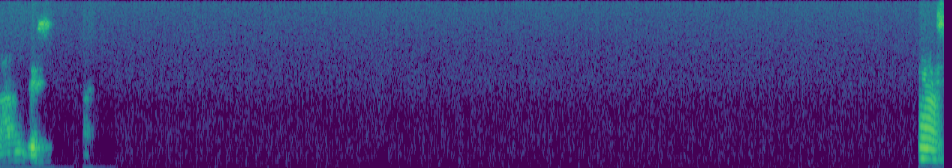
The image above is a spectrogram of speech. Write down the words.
run this mm.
